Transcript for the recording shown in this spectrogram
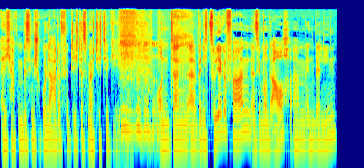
ich habe ein bisschen Schokolade für dich, das möchte ich dir geben. und dann äh, bin ich zu ihr gefahren, Simon auch ähm, in Berlin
